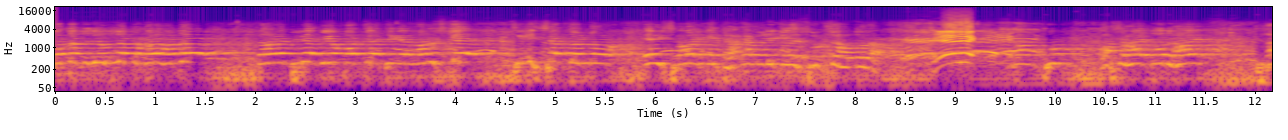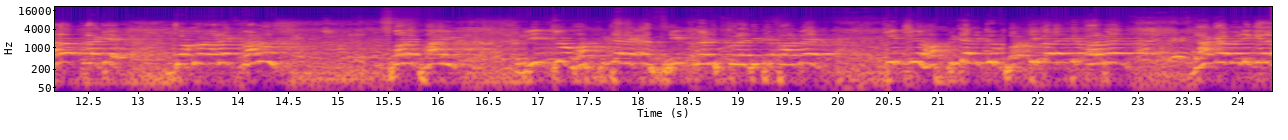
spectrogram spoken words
মতো যদি উন্নত করা হতো তাহলে বিভাগীয় পর্যায় থেকে মানুষকে চিকিৎসার জন্য এই সবাইকে ঢাকা মেডিকেলে ছুটতে হতো না। এবং খুব একটা সিট ম্যানেজ করে দিতে পারবেন। কিডনি একটু ভর্তি করে দিতে পারবেন। ঢাকা মেডিকেলে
